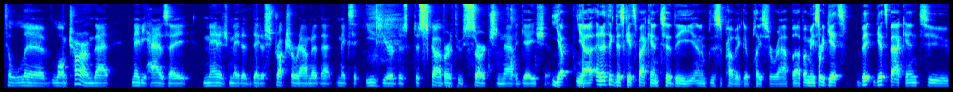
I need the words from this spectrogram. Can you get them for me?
to live long term that maybe has a managed metadata structure around it that makes it easier to discover through search and navigation. Yep. Yeah. And I think this gets back into the, and this is probably a good place to wrap up. I mean, sort of gets, gets back into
